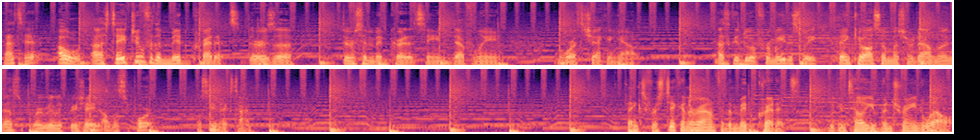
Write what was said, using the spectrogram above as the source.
That's it. Oh, uh, stay tuned for the mid credits. There is a there's a mid credit scene. Definitely worth checking out. That's to do it for me this week. Thank you all so much for downloading us. We really appreciate all the support. We'll see you next time. Thanks for sticking around for the mid credits. We can tell you've been trained well.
